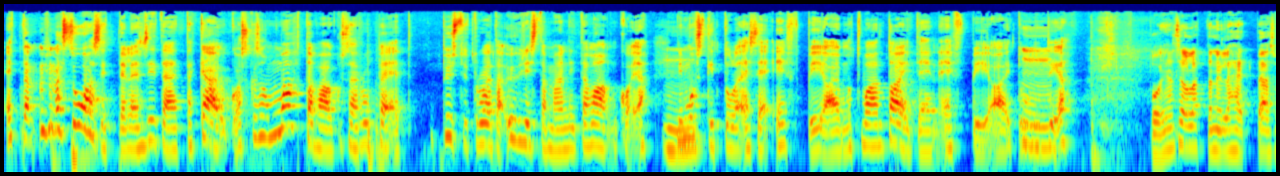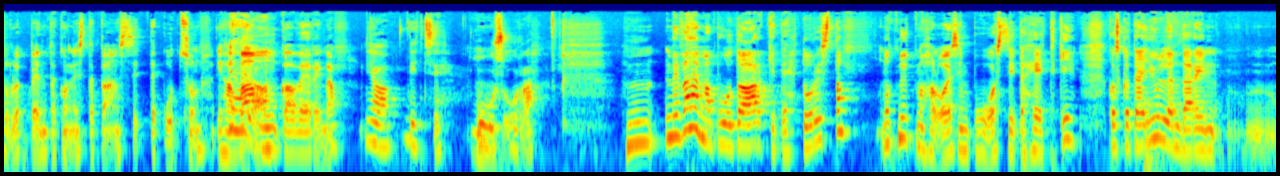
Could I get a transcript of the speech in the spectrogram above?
että mä suosittelen sitä, että käy, koska se on mahtavaa, kun sä rupeat, pystyt ruveta yhdistämään niitä lankoja. Mm. Niin mustakin tulee se FBI, mutta vaan taiteen FBI-tuntia. Mm. Voihan se olla, että ne lähettää sulle Pentagonista kanssa sitten kutsun ihan Joo, vaan joo. mun kaverina. Joo, vitsi, uusi ura. Mm, Me vähemmän puhutaan arkkitehtuurista, mutta nyt mä haluaisin puhua siitä hetki, koska tämä Jyllenbergin mm,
